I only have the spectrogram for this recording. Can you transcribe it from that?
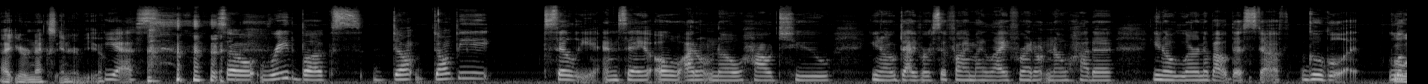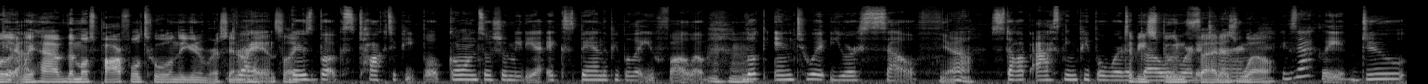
at your next interview. Yes. so read books. Don't don't be silly and say, "Oh, I don't know how to, you know, diversify my life or I don't know how to, you know, learn about this stuff." Google it. Google Look it. it we have the most powerful tool in the universe in right. our hands. Like there's books. Talk to people. Go on social media. Expand the people that you follow. Mm-hmm. Look into it yourself. Yeah. Stop asking people where to, to be go spoon and where to turn. as well. Exactly. Do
